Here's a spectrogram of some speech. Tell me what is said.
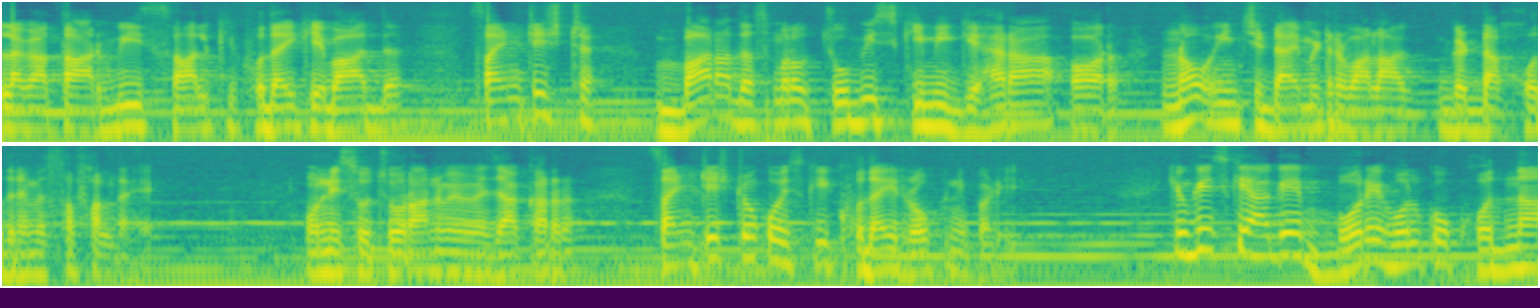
लगातार 20 साल की खुदाई के बाद साइंटिस्ट 12.24 किमी गहरा और 9 इंच डायमीटर वाला गड्ढा खोदने में सफल रहे। उन्नीस सौ चौरानवे में जाकर साइंटिस्टों को इसकी खुदाई रोकनी पड़ी, क्योंकि इसके आगे बोरे होल को खोदना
